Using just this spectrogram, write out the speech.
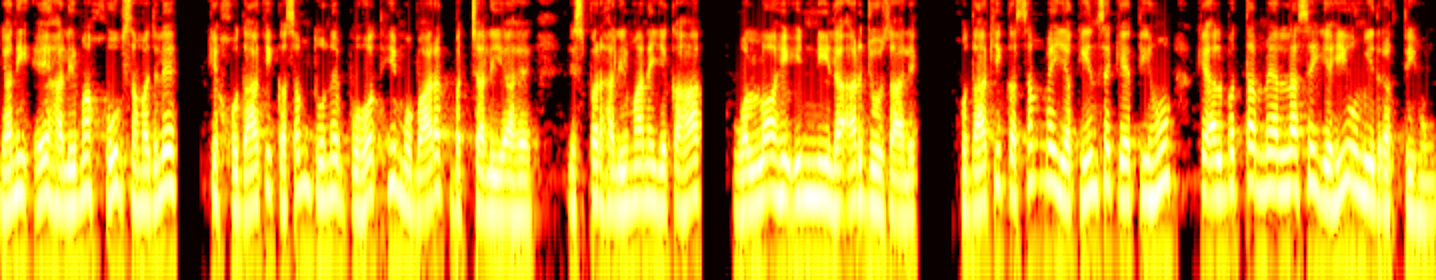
یعنی اے حلیمہ، خوب سمجھ لے کہ خدا کی قسم تو نے بہت ہی مبارک بچہ لیا ہے۔ اس پر حلیمہ نے یہ کہا واللہ انی لارجو ذالک۔ خدا کی قسم، میں یقین سے کہتی ہوں کہ البتہ میں اللہ سے یہی امید رکھتی ہوں۔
